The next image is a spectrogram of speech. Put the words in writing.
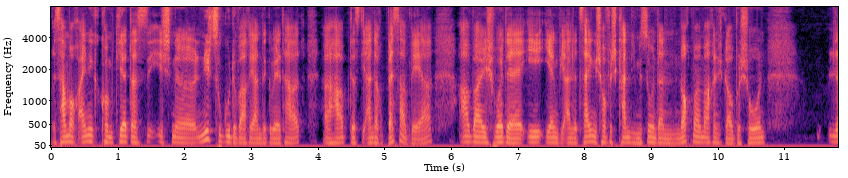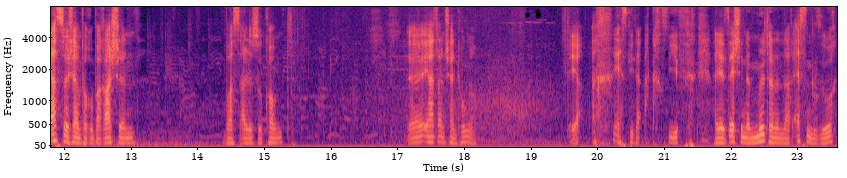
Es haben auch einige kommentiert, dass ich eine nicht so gute Variante gewählt äh, habe, dass die andere besser wäre. Aber ich wollte ja eh irgendwie alle zeigen. Ich hoffe, ich kann die Mission dann nochmal machen. Ich glaube schon. Lasst euch einfach überraschen, was alles so kommt. Äh, er hat anscheinend Hunger. Ja, er ist wieder aggressiv. Hat jetzt echt in der Mülltonne nach Essen gesucht.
